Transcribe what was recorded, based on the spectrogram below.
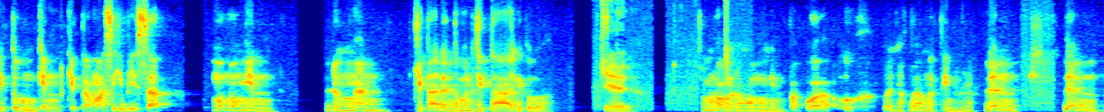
itu mungkin kita masih bisa ngomongin dengan kita dan teman kita gitu loh ya. Cuman kalau udah ngomongin Papua, uh banyak banget ininya. Dan dan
